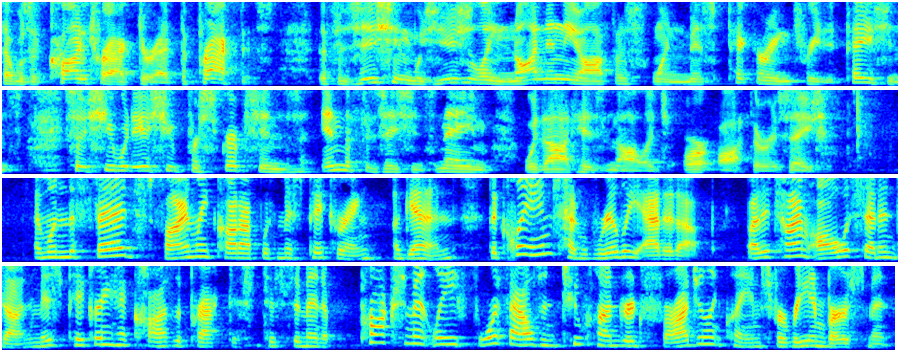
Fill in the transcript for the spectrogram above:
that was a contractor at the practice. The physician was usually not in the office when Miss Pickering treated patients, so she would issue prescriptions in the physician's name without his knowledge or authorization. And when the feds finally caught up with Miss Pickering, again, the claims had really added up. By the time all was said and done, Miss Pickering had caused the practice to submit approximately 4,200 fraudulent claims for reimbursement,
